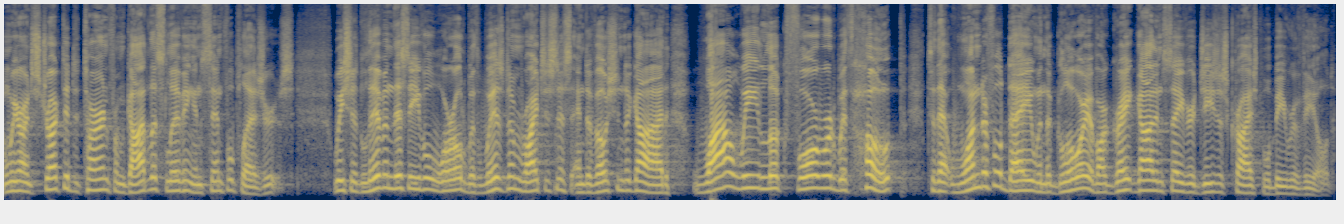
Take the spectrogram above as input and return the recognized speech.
and we are instructed to turn from godless living and sinful pleasures. We should live in this evil world with wisdom, righteousness, and devotion to God while we look forward with hope to that wonderful day when the glory of our great God and Savior Jesus Christ will be revealed.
